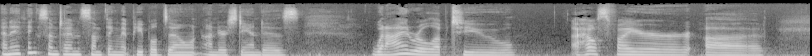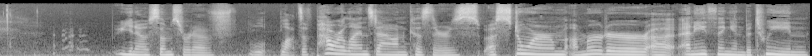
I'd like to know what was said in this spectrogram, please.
And I think sometimes something that people don't understand is when I roll up to a house fire, uh, you know, some sort of lots of power lines down because there's a storm, a murder, uh, anything in between.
